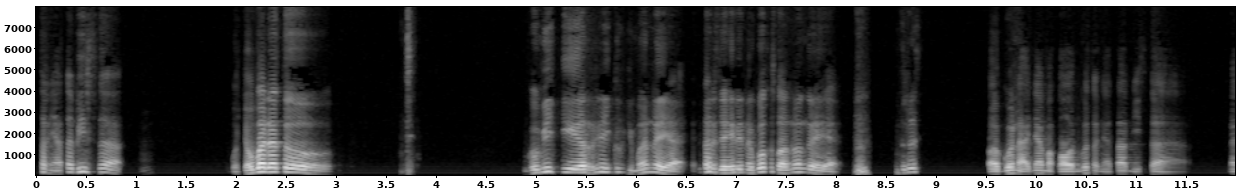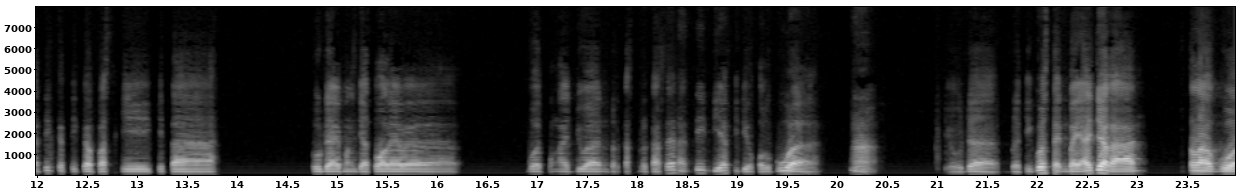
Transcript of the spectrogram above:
ternyata bisa gue coba dah tuh gue mikir ini gue gimana ya? Ntar jahilin gue kesono nggak ya? Terus gue nanya sama kawan gue ternyata bisa. Nanti ketika pas ki- kita udah emang jadwalnya eh, buat pengajuan berkas-berkasnya nanti dia video call gue Nah. ya udah berarti gue standby aja kan? Setelah gue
